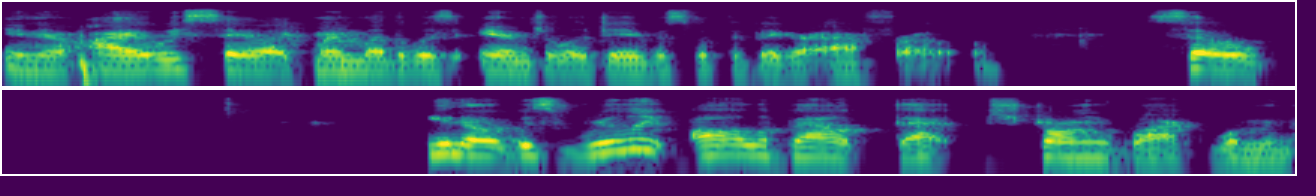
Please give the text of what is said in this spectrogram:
you know, I always say like my mother was Angela Davis with a bigger afro, so you know, it was really all about that strong black woman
